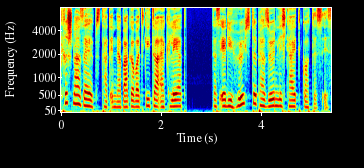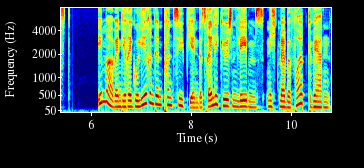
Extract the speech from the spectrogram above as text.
Krishna selbst hat in der Bhagavad Gita erklärt, dass er die höchste Persönlichkeit Gottes ist. Immer wenn die regulierenden Prinzipien des religiösen Lebens nicht mehr befolgt werden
